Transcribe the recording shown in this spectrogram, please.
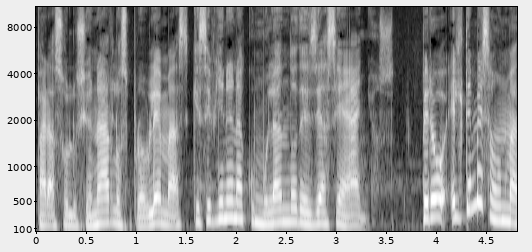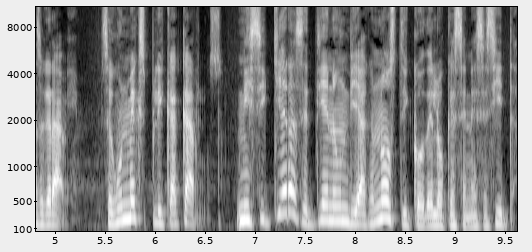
para solucionar los problemas que se vienen acumulando desde hace años. Pero el tema es aún más grave. Según me explica Carlos, ni siquiera se tiene un diagnóstico de lo que se necesita.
